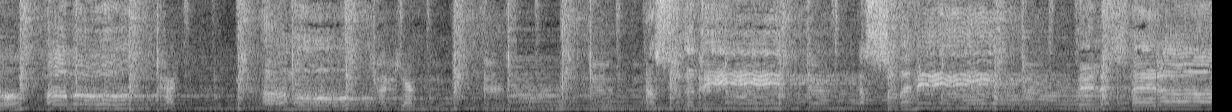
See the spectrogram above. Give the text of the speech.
Pasó? Amor, amor. Aquí ando. Nació de ti, nació de mí, de la esperanza.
